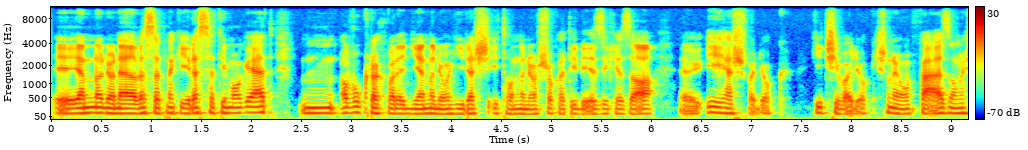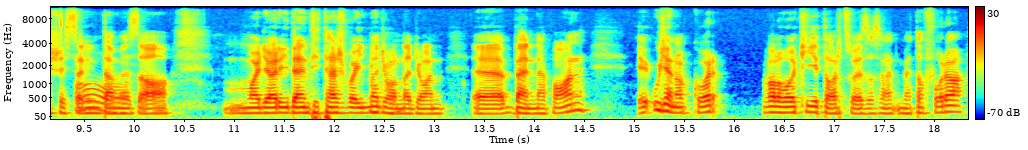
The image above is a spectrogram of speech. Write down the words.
ilyen nagyon elveszettnek érezheti magát. Um, a Vukrak van egy ilyen nagyon híres, itthon nagyon sokat idézik, ez a uh, éhes vagyok, kicsi vagyok, és nagyon fázom, és hogy szerintem oh. ez a magyar identitásban így nagyon-nagyon benne van. Ugyanakkor valahol kétarcú ez a metafora,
